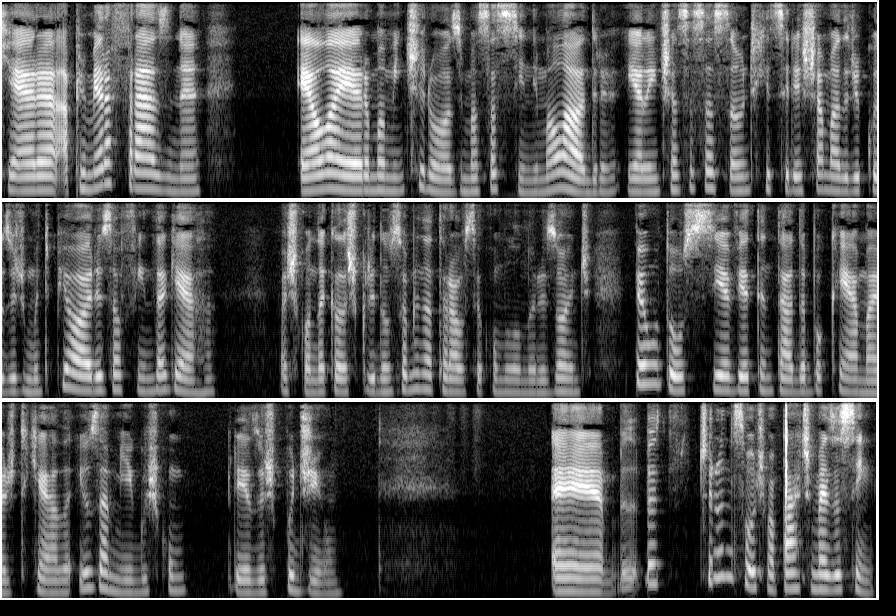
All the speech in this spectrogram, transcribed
que era a primeira frase, né? Ela era uma mentirosa, uma assassina e uma ladra, e ela tinha a sensação de que seria chamada de coisas muito piores ao fim da guerra. Mas quando aquela escuridão sobrenatural se acumulou no horizonte, perguntou-se se havia tentado abocanhar mais do que ela, e os amigos com presas podiam. É, tirando essa última parte, mas assim,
